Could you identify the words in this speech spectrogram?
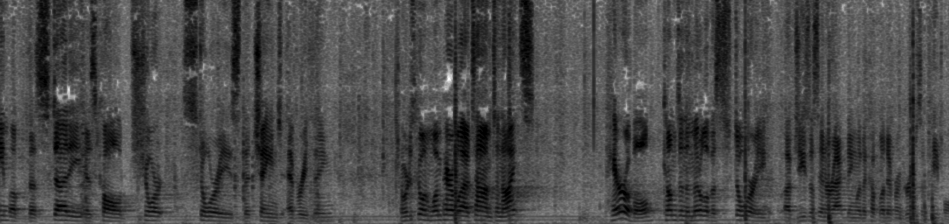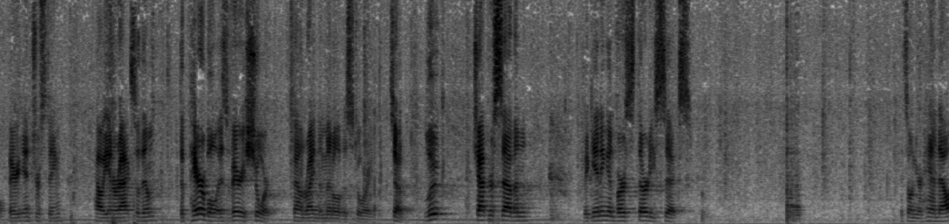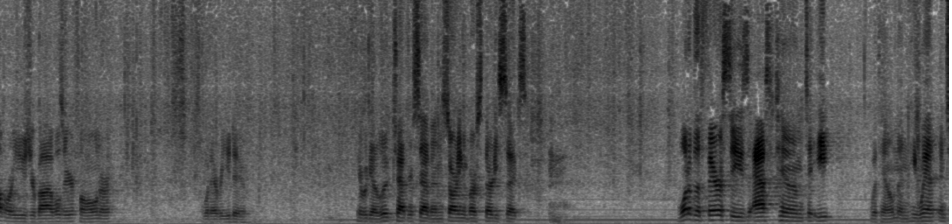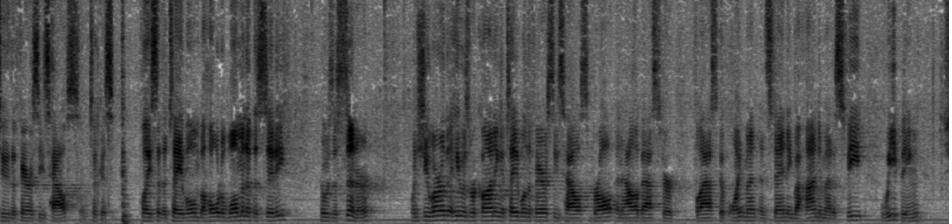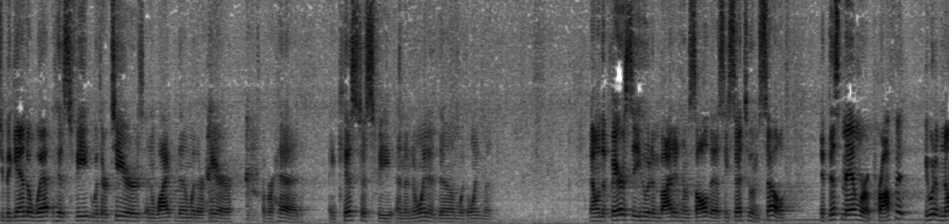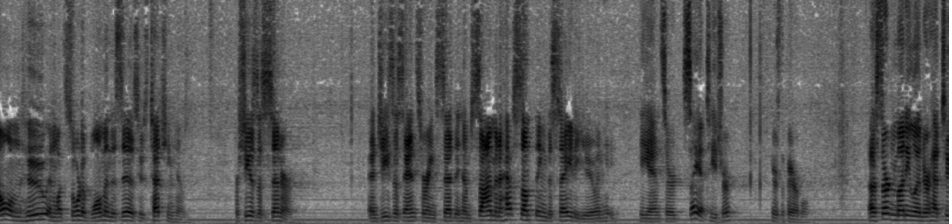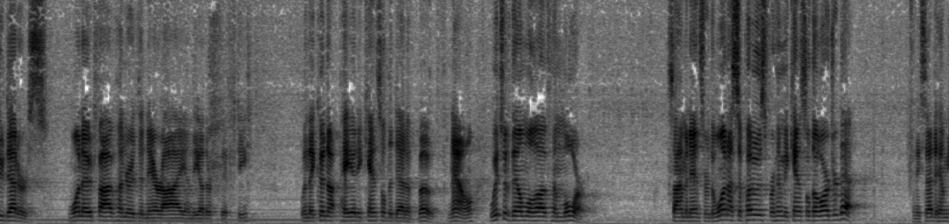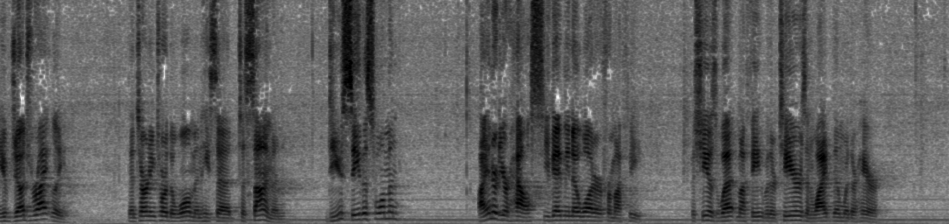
name of the study is called Short Stories That Change Everything. And we're just going one parable at a time. Tonight's parable comes in the middle of a story of Jesus interacting with a couple of different groups of people. Very interesting how he interacts with them. The parable is very short, found right in the middle of the story. So, Luke chapter 7, beginning in verse 36. It's on your handout, or you use your Bibles or your phone or whatever you do. Here we go, Luke chapter 7, starting in verse 36. One of the Pharisees asked him to eat with him, and he went into the Pharisee's house and took his place at the table. And behold, a woman of the city, who was a sinner, when she learned that he was reclining at table in the Pharisee's house, brought an alabaster flask of ointment, and standing behind him at his feet, weeping, she began to wet his feet with her tears and wiped them with her hair of her head, and kissed his feet and anointed them with ointment. Now, when the Pharisee who had invited him saw this, he said to himself, If this man were a prophet, he would have known who and what sort of woman this is who's touching him, for she is a sinner. And Jesus answering said to him, Simon, I have something to say to you. And he, he answered, Say it, teacher. Here's the parable. A certain moneylender had two debtors. One owed 500 denarii and the other 50. When they could not pay it, he canceled the debt of both. Now, which of them will love him more? Simon answered, The one, I suppose, for whom he canceled the larger debt. And he said to him, You've judged rightly. Then turning toward the woman, he said to Simon, Do you see this woman? I entered your house. You gave me no water for my feet, but she has wet my feet with her tears and wiped them with her hair.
